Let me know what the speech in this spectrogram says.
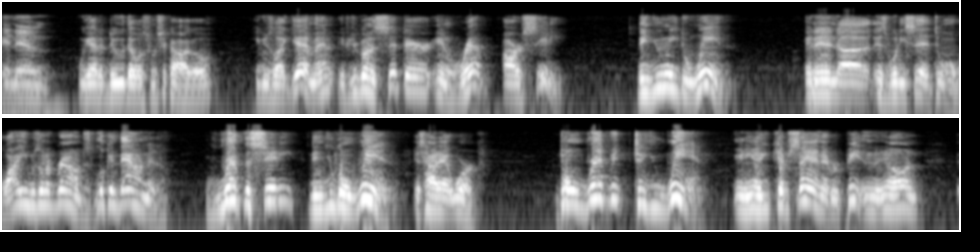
And then we had a dude that was from Chicago. He was like, yeah, man, if you're going to sit there and rep our city, then you need to win. And then uh, is what he said to him. Why he was on the ground, just looking down at him. Rep the city, then you to win, is how that works. Don't rep it till you win. And, you know, he kept saying that, repeating, you know, and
